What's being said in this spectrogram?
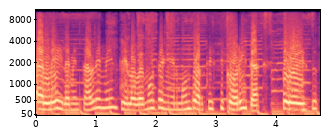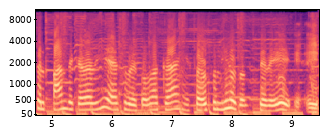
Arley, lamentablemente lo vemos en el mundo artístico ahorita, pero esto es el pan de cada día, sobre todo acá en Estados Unidos, donde se ve Y, y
